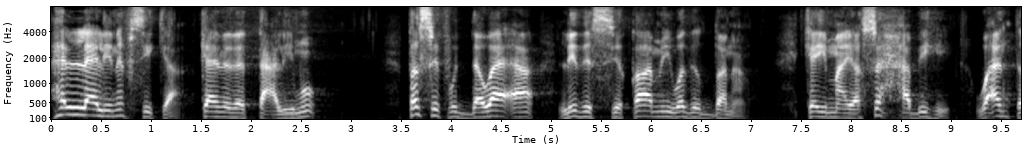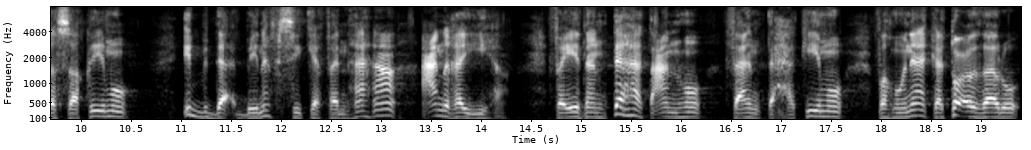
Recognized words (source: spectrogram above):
هلا لنفسك كان ذا التعليم؟ تصف الدواء لذي السقام وذي الضنا كيما يصح به وأنت سقيم ابدأ بنفسك فانهها عن غيها فإذا انتهت عنه فأنت حكيم فهناك تعذر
